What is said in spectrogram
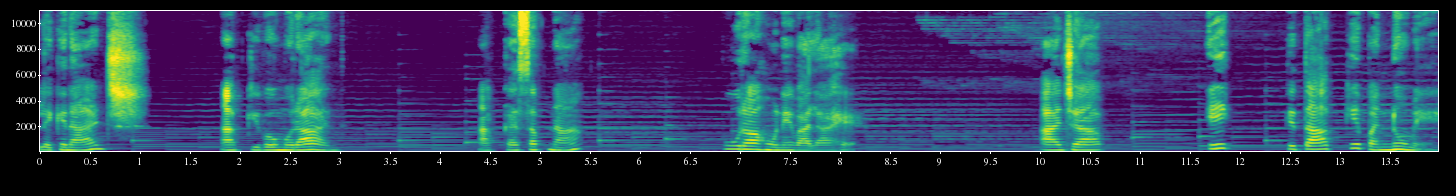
लेकिन आज आपकी वो मुराद, आपका सपना पूरा होने वाला है आज आप एक किताब के पन्नों में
